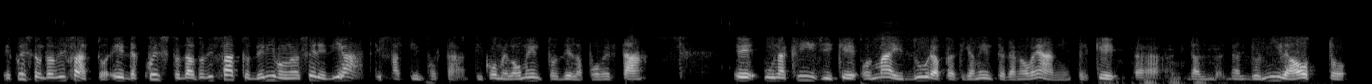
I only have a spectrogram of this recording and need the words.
E questo è un dato di fatto e da questo dato di fatto derivano una serie di altri fatti importanti come l'aumento della povertà e una crisi che ormai dura praticamente da nove anni perché uh, dal, dal 2008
